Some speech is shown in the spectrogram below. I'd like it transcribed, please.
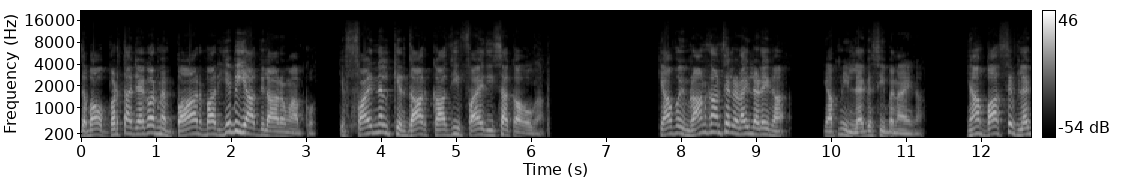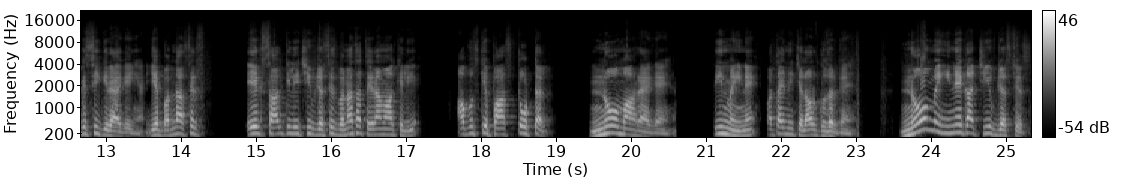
दबाव बढ़ता जाएगा और मैं बार बार ये भी याद दिला रहा हूँ आपको कि फाइनल किरदार काजी फायद ईसा का होगा। क्या वो इमरान खान से लड़ाई लड़ेगा या अपनी लेगेसी बनाएगा? यहाँ बात सिर्फ़ लेगेसी की रह गई है। यह बंदा सिर्फ़ एक साल के लिए चीफ जस्टिस बना था, तेरह माह के लिए। अब उसके पास टोटल नौ माह रह गए हैं। तीन महीने, पता ही नहीं चला और गुजर गए हैं। नौ महीने का चीफ जस्टिस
